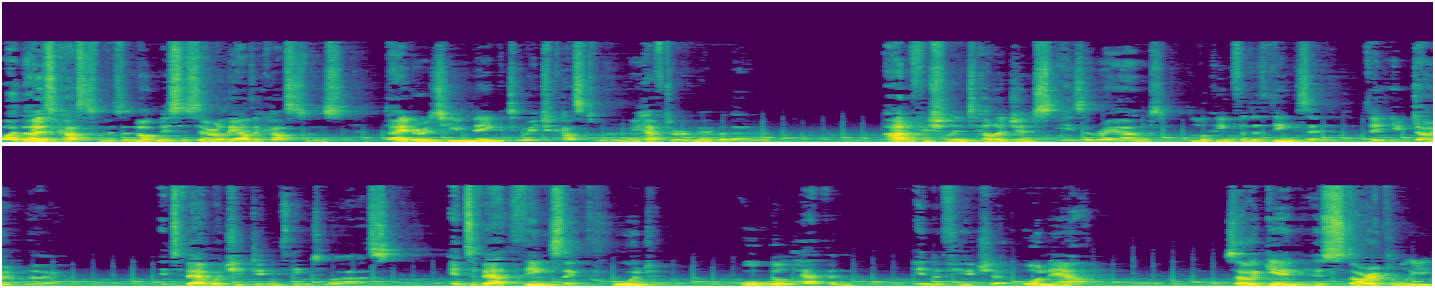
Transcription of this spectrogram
by those customers and not necessarily other customers. Data is unique to each customer and we have to remember that. Artificial intelligence is around looking for the things that, that you don't know. It's about what you didn't think to ask. It's about things that could or will happen in the future or now. So again, historically,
